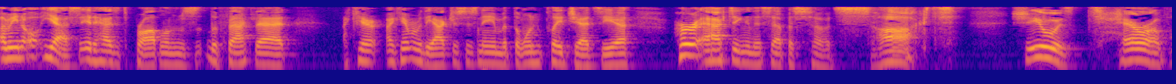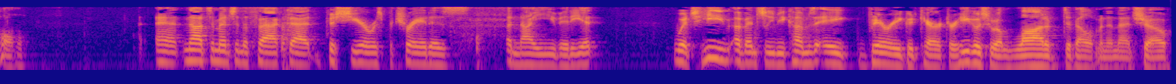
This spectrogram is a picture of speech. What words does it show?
I mean, oh, yes, it has its problems. The fact that I can't I can't remember the actress's name, but the one who played Jadzia, her acting in this episode sucked. She was terrible. And not to mention the fact that Bashir was portrayed as a naive idiot which he eventually becomes a very good character. He goes through a lot of development in that show.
